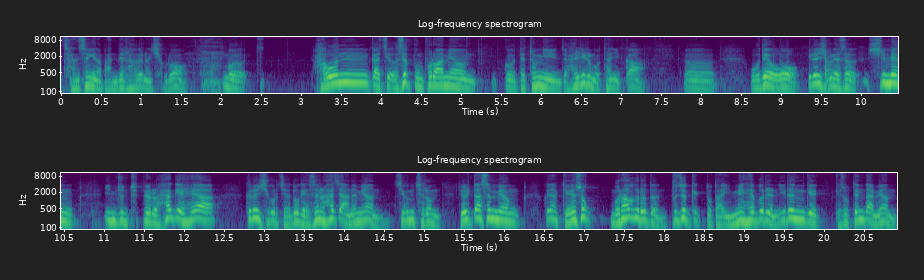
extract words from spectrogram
찬성이나 반대를 하는 식으로 뭐 하원 같이 어석 분포로 하면 그 대통령이 이제 할 일을 못 하니까 어 5대 5 이런 식으로 해서 실명 인준 투표를 하게 해야 그런 식으로 제도 개선을 하지 않으면 지금처럼 15명 그냥 계속 뭐라 그러든 부적격도 다 임명해버리는 이런 게 계속된다면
